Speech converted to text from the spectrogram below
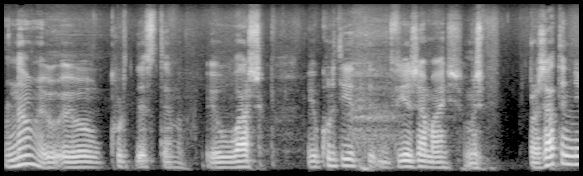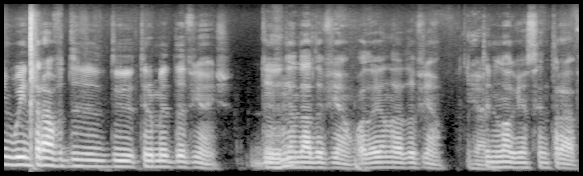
Não, eu, eu curto desse tema. Eu acho que eu curtia de, viajar mais. Mas para já tenho o entrave de, de ter medo de aviões. De, de andar de avião. Odeio andar de avião. Yeah. Tenho logo esse entrave.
